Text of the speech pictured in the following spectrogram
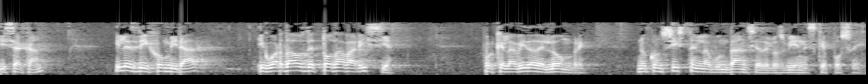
Dice acá, y les dijo, mirad y guardaos de toda avaricia, porque la vida del hombre no consiste en la abundancia de los bienes que posee.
